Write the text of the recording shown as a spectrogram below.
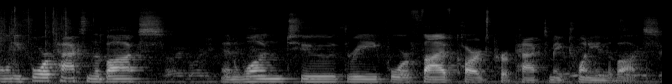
Only four packs in the box, and one, two, three, four, five cards per pack to make 20 in the box.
